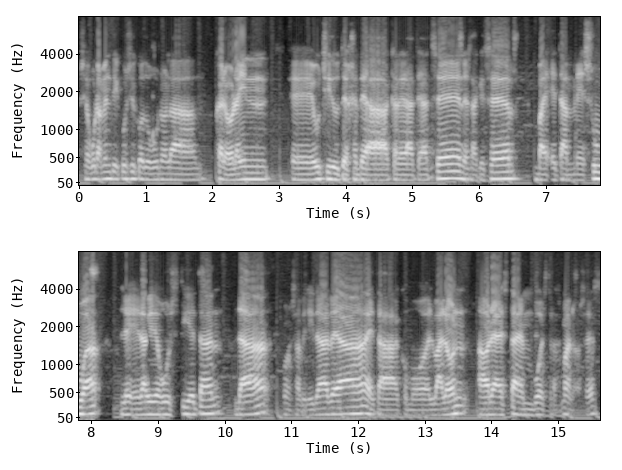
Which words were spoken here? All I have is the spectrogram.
seguramente ikusiko dugu nola, claro, orain e, utzi dute jendea kalera ateatzen, ez dakit zer, bai, eta mesua, le, edabide guztietan da responsabilidadea eta como el balón ahora está en vuestras manos, ez?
